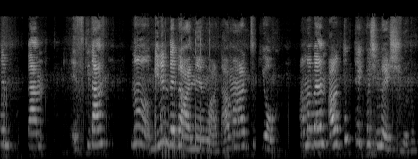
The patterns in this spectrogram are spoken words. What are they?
Hem ben eskiden No, benim de bir annem vardı ama artık yok. Ama ben artık tek başıma yaşıyorum.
